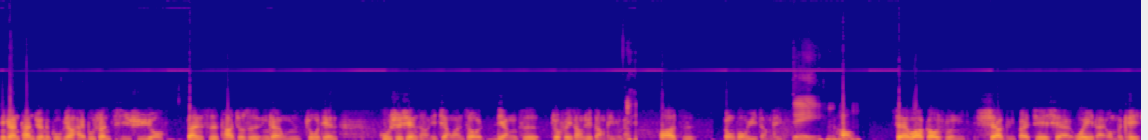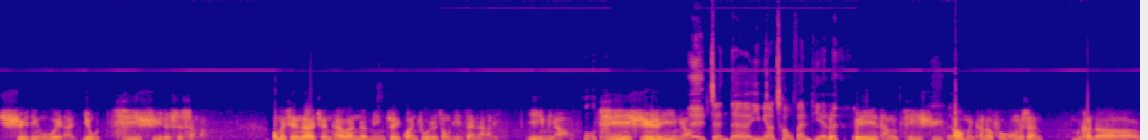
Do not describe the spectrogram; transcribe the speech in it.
你看碳权的股票还不算急需哦，但是它就是你看我们昨天股市现场一讲完之后，两只就飞上去涨停了，华指、永丰余涨停。对，好，现在我要告诉你，下个礼拜接下来未来我们可以确定的未来有急需的是什么？我们现在全台湾人民最关注的重点在哪里？疫苗，急需的疫苗。真的疫苗炒翻天了，非常急需。当我们看到佛光山，我们看到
